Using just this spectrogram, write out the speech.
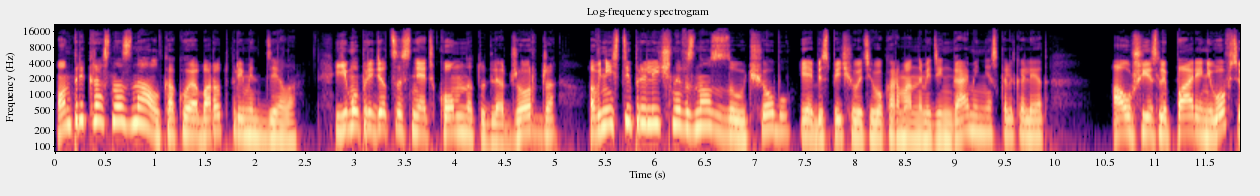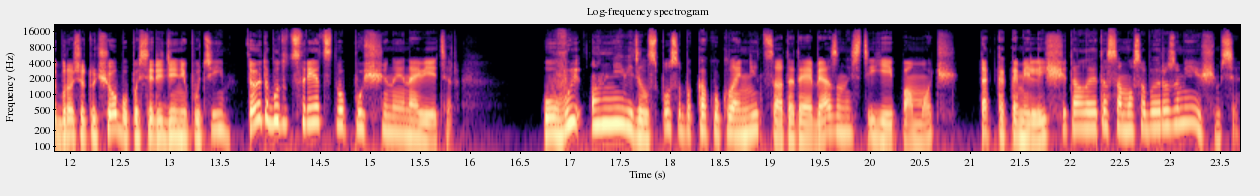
Он прекрасно знал, какой оборот примет дело. Ему придется снять комнату для Джорджа, внести приличный взнос за учебу и обеспечивать его карманными деньгами несколько лет. А уж если парень и вовсе бросит учебу посередине пути, то это будут средства, пущенные на ветер. Увы, он не видел способа, как уклониться от этой обязанности ей помочь так как Амели считала это само собой разумеющимся.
